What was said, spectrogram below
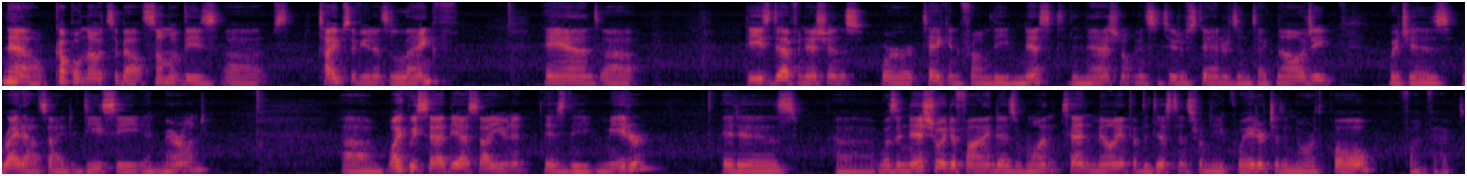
Now, a couple notes about some of these uh, types of units, length, and uh, these definitions were taken from the NIST, the National Institute of Standards and Technology, which is right outside DC in Maryland. Um, like we said, the SI unit is the meter. It is uh, was initially defined as one ten millionth of the distance from the equator to the North Pole. Fun fact.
